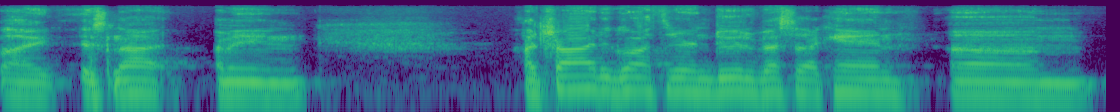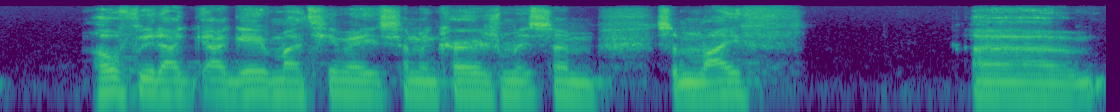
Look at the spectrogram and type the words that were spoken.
Like it's not. I mean, I tried to go out there and do the best that I can. Um, hopefully, I, I, gave my teammates some encouragement, some some life. Um,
